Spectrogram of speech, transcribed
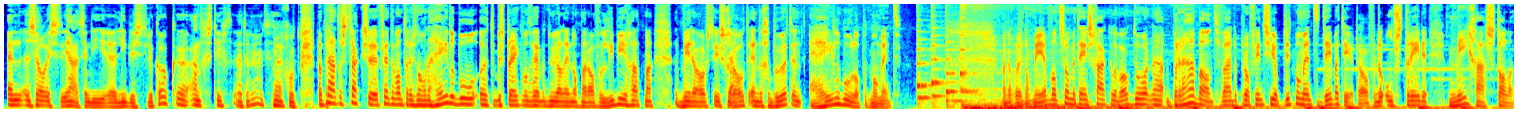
En zo is, ja, zijn die uh, Libiërs natuurlijk ook uh, aangesticht, uiteraard. Ja, goed. We praten straks verder, want er is nog een heleboel te bespreken. Want we hebben het nu alleen nog maar over Libië gehad. Maar het Midden-Oosten is groot en er gebeurt een heleboel op het moment. Maar er gebeurt nog meer, want zometeen schakelen we ook door naar Brabant... waar de provincie op dit moment debatteert over de omstreden megastallen.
